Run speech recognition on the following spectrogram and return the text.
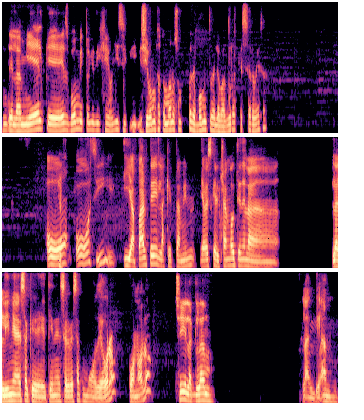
de la miel que es vómito, yo dije, oye, ¿y si vamos a tomarnos un poco de vómito de levadura, que es cerveza? Oh, oh, sí. Y aparte, la que también, ya ves que el chango tiene la, la línea esa que tiene cerveza como de oro, con oro. Sí, la glam la Glam.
